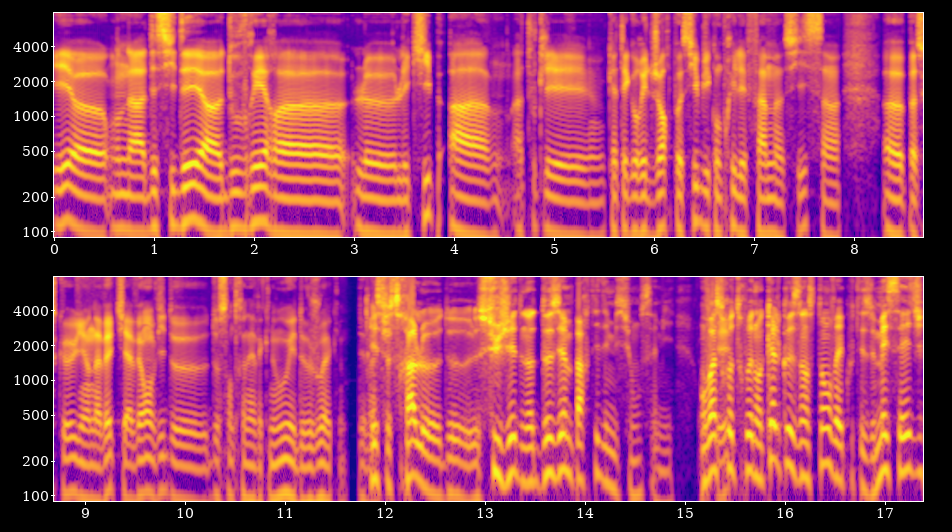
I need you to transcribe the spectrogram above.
et euh, on a décidé euh, d'ouvrir euh, l'équipe à, à toutes les catégories de genre possibles, y compris les femmes cis, parce qu'il y en avait qui avaient envie de, de s'entraîner avec nous et de jouer avec nous. Et ce sera le, de- le sujet de notre deuxième partie d'émission, Samy. On va se retrouver dans quelques instants, on va écouter The Message,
